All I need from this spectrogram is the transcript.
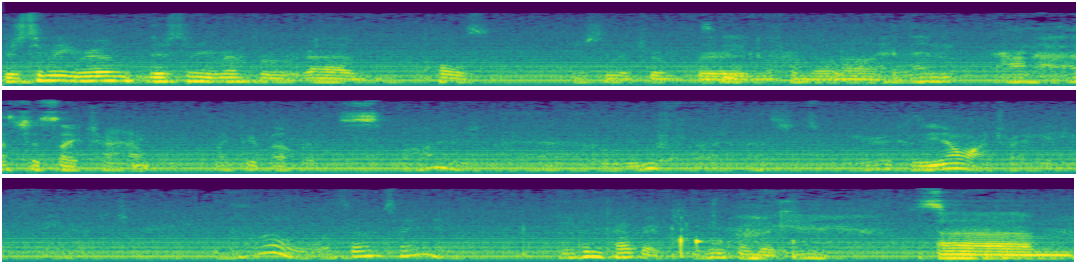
there's too many room. There's too many room for um, holes. There's too much room for you nothing going on. And then I don't know. That's just like trying to wipe your butt with a sponge and a loofah. That's just weird because you don't want to try to get your fingers dirty. No, that's what I'm saying. Even coverage. Even coverage. So- Um,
